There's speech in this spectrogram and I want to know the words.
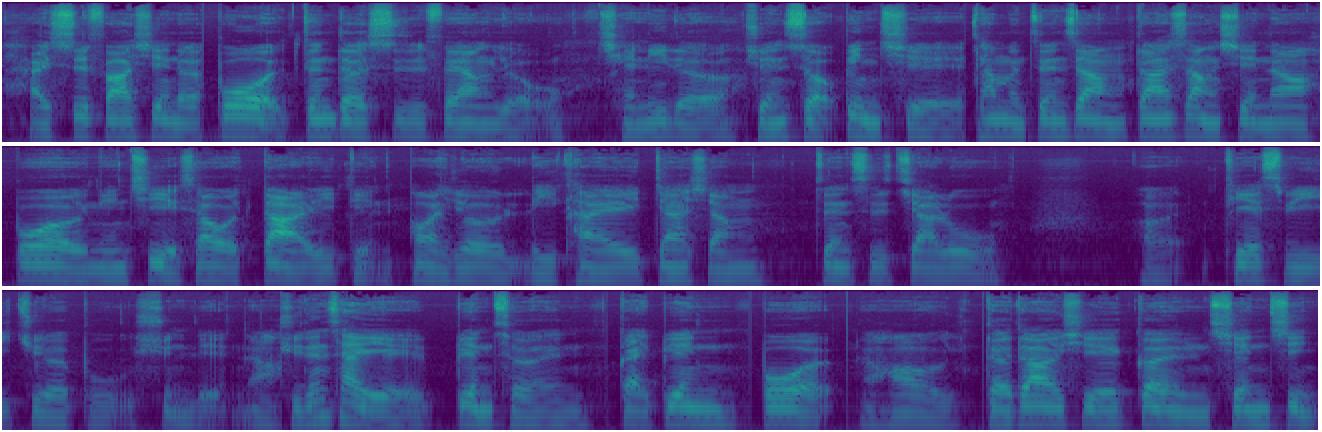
还是发现了波尔真的是非常有潜力的选手，并且他们真上搭上线啊。波尔年纪也稍微大了一点，后来就离开家乡，正式加入呃 TSV 俱乐部训练。然后许真才也变成改变波尔，然后得到一些更先进，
